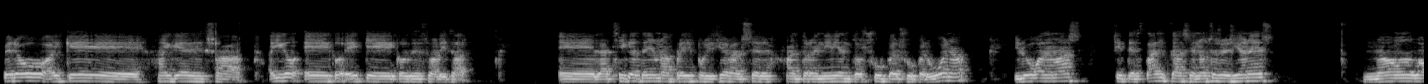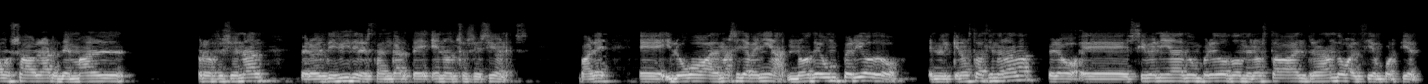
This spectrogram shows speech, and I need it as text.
pero hay que, hay que, hay que contextualizar. la chica tenía una predisposición al ser alto rendimiento súper, súper buena y luego además, si te estancas en ocho sesiones, no vamos a hablar de mal profesional, pero es difícil estancarte en ocho sesiones. ¿Vale? Eh, y luego, además, ella venía no de un periodo en el que no estaba haciendo nada, pero eh, sí venía de un periodo donde no estaba entrenando al 100%.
